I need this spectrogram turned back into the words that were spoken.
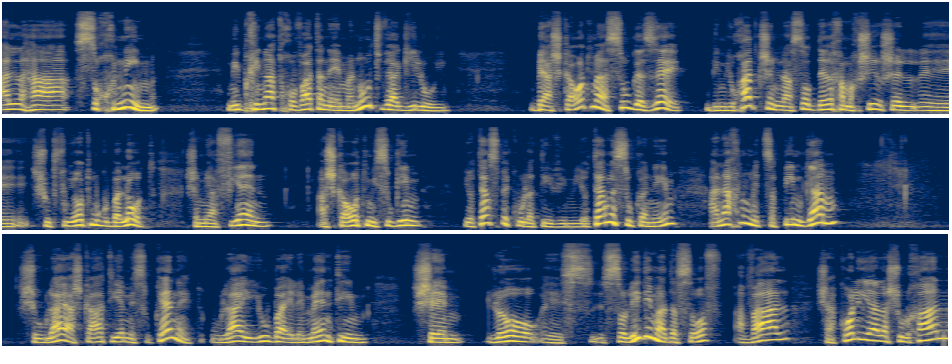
על הסוכנים, מבחינת חובת הנאמנות והגילוי. בהשקעות מהסוג הזה, במיוחד כשהן נעשות דרך המכשיר של אה, שותפויות מוגבלות, שמאפיין השקעות מסוגים יותר ספקולטיביים, יותר מסוכנים, אנחנו מצפים גם שאולי ההשקעה תהיה מסוכנת, אולי יהיו בה אלמנטים שהם לא אה, סולידיים עד הסוף, אבל שהכל יהיה על השולחן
